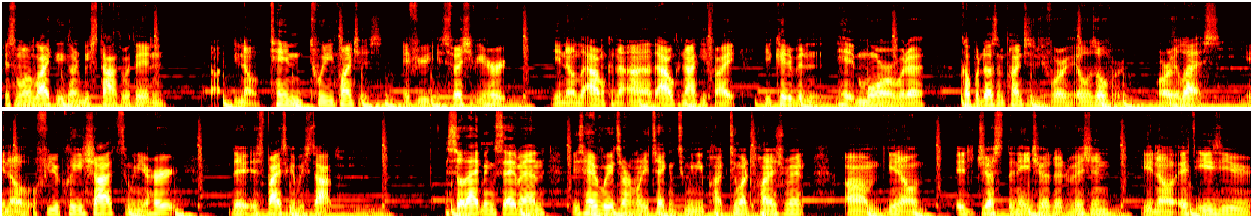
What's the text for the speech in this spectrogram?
it's more likely going to be stopped within, uh, you know, 10, 20 punches. If you, especially if you're hurt. You know, the Al, uh, the Al Kownacki fight, you could have been hit more with a couple dozen punches before it was over, or less. You know, a few clean shots when you're hurt, this fight's gonna be stopped. So that being said, man, these heavyweights aren't really taking too many too much punishment. Um, you know, it's just the nature of the division. You know, it's easier.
